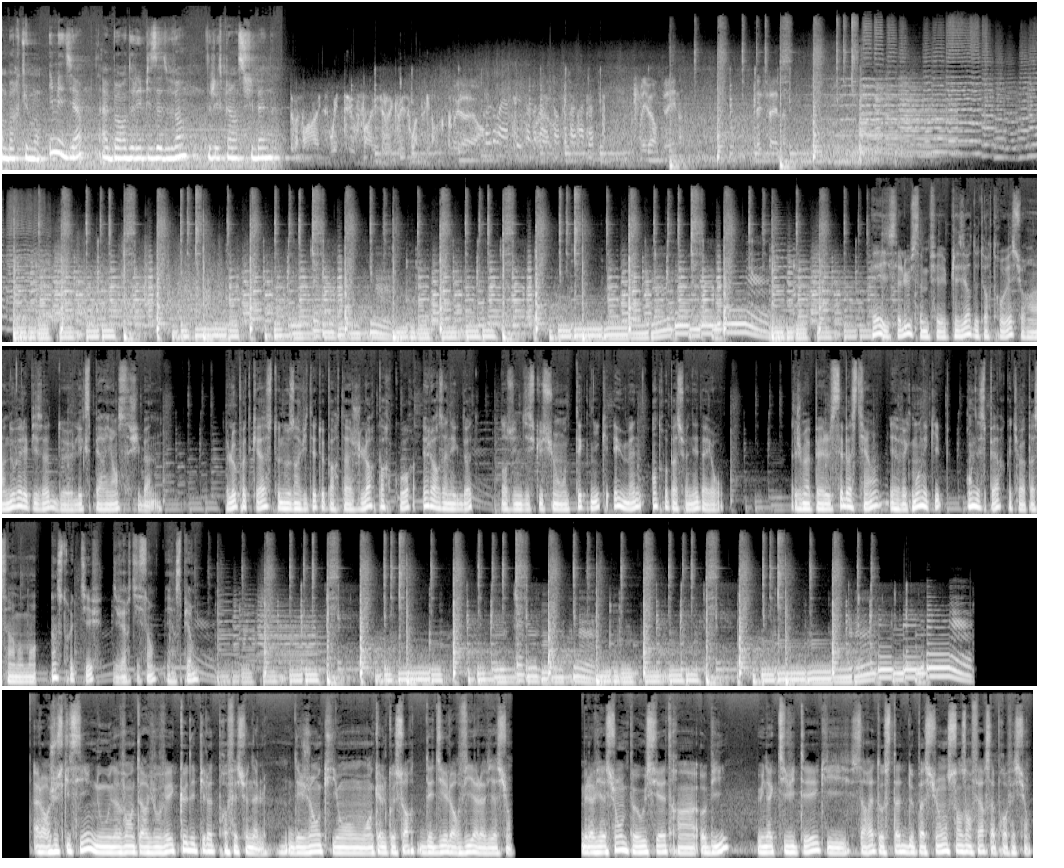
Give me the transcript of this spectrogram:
Embarquement immédiat à bord de l'épisode 20 de l'expérience Shiban. Hey, salut, ça me fait plaisir de te retrouver sur un nouvel épisode de l'expérience Shiban. Le podcast où nos invités te partagent leur parcours et leurs anecdotes dans une discussion technique et humaine entre passionnés d'aéro. Je m'appelle Sébastien et avec mon équipe, on espère que tu vas passer un moment instructif, divertissant et inspirant. Alors jusqu'ici, nous n'avons interviewé que des pilotes professionnels, des gens qui ont en quelque sorte dédié leur vie à l'aviation. Mais l'aviation peut aussi être un hobby, une activité qui s'arrête au stade de passion sans en faire sa profession.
